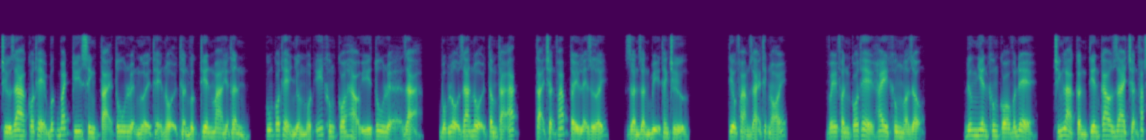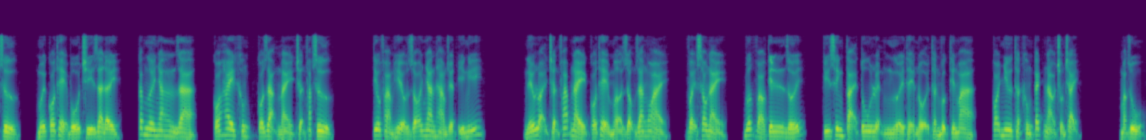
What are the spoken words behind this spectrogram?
trừ ra có thể bức bách ký sinh tại tu luyện người thể nội thần vực thiên ma hiện thân, cũng có thể nhường một ít không có hảo ý tu luyện giả, bộc lộ ra nội tâm tà ác, tại trận pháp tẩy lệ dưới, dần dần bị thanh trừ. Tiêu phàm giải thích nói về phần có thể hay không mở rộng. Đương nhiên không có vấn đề, chính là cần tiên cao giai trận pháp sư mới có thể bố trí ra đây. Các ngươi nhan ra, có hay không có dạng này trận pháp sư? Tiêu phàm hiểu rõ nhan hàm duyệt ý nghĩ. Nếu loại trận pháp này có thể mở rộng ra ngoài, vậy sau này, bước vào tiên giới, ký sinh tại tu luyện người thể nội thần vực thiên ma, coi như thật không cách nào trốn chạy. Mặc dù,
